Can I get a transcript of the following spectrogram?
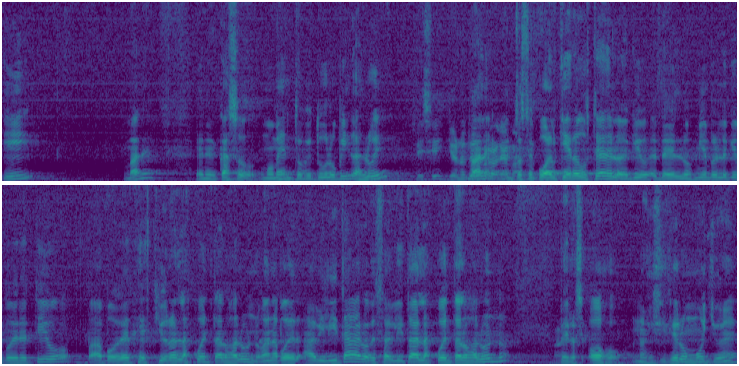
y, ¿vale? En el caso, momento que tú lo pidas, Luis, Sí, sí, yo no tengo ¿vale? problema. Entonces cualquiera de ustedes, los, equipo- de los miembros del equipo directivo, va a poder gestionar las cuentas de los alumnos, van a poder habilitar o deshabilitar las cuentas de los alumnos, pero ojo, nos insistieron mucho, ¿eh?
